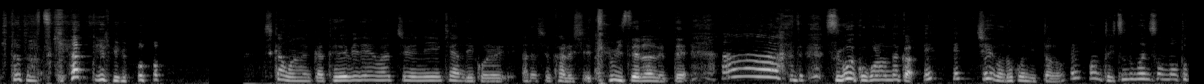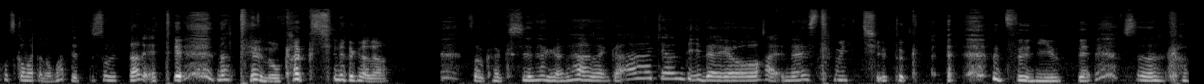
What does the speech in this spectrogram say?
人と付き合ってるよ。しかもなんかテレビ電話中にキャンディーこれ私の彼氏って見せられて、あーすごい心の中、え、え、J はどこに行ったの？え、あんたいつの間にそんな男捕まえたの？待って、それ誰？ってなってるのを隠しながら、そう隠しながら、なんか、あーキャンディーだよ、はい、ナイスとミーチューとか普通に言って、そしたらなんか、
